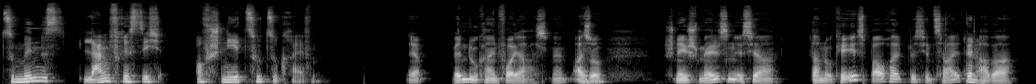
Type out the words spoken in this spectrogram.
zumindest langfristig auf Schnee zuzugreifen. Ja, wenn du kein Feuer hast. Ne? Also mhm. Schnee schmelzen ist ja dann okay, es braucht halt ein bisschen Zeit, genau. aber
